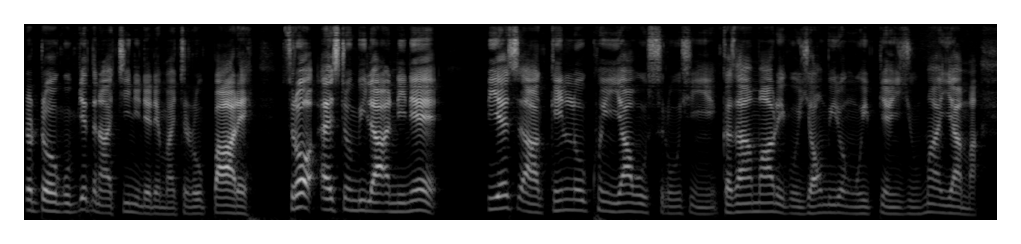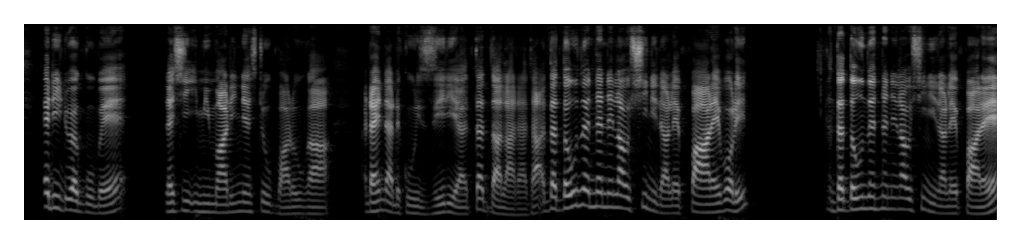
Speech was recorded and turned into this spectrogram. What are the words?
တော်တော်ကိုပြဿနာကြီးနေတဲ့နေရာမှာကျွန်တော်တို့ပါတယ်ဆိုတော့ Aston Villa အနေနဲ့ PSR ကင်းလို့ခွင့်ရဖို့ဆိုလို့ရှိရင်ကစားမားတွေကိုရောင်းပြီးတော့ငွေပြန်ယူမှရမှာအဲ့ဒီအတွက်ကိုပဲလက်ရှိ Emi Martinez တို့ဘာလို့ကအတိုင်းအတာတကူဈေးတွေကတက်တာလာတာဒါအသက်32နှစ်လောက်ရှိနေတာလဲပါတယ်ဗောလေအသက်32နှစ်လောက်ရှိနေတာလဲပါတယ်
